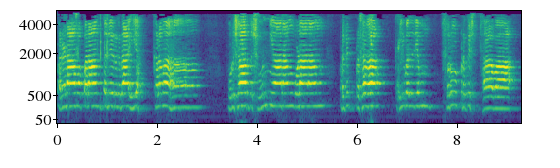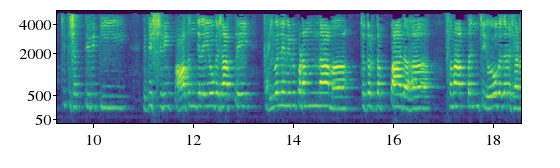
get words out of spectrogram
परिणाम परांत निर्ग्राह्य क्रम। पुरुषार्थ शून्यानाम गुणानाम प्रतिप्रसव कैवल्यम स्वरूप प्रतिष्ठा व चितिशक्ति श्री पातंजल योग शास्त्रे कैवल्य निरूपणम नाम चतुर्थ पाद समाप्त योग दर्शन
